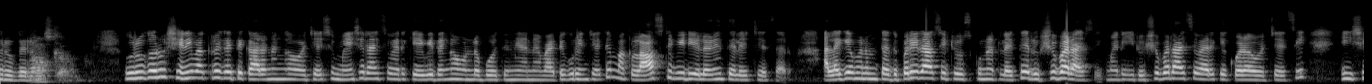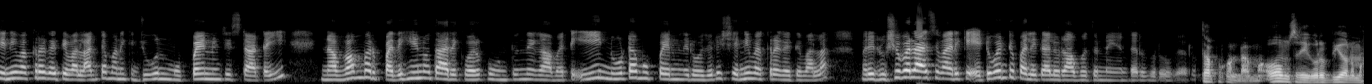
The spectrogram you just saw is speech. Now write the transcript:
గురుగారు. గురుగారు శని వక్రగతి కారణంగా వచ్చేసి మేషరాశి వారికి ఏ విధంగా ఉండబోతుంది అనే వాటి గురించి అయితే మాకు లాస్ట్ వీడియోలోనే తెలియజేశారు అలాగే మనం తదుపరి రాశి చూసుకున్నట్లయితే వృషభ రాశి. మరి ఈ వృషభ రాశి వారికి కూడా వచ్చేసి ఈ శని వక్రగతి వల్ల అంటే మనకి జూన్ ముప్పై నుంచి స్టార్ట్ అయ్యి నవంబర్ పదిహేనో తారీఖు వరకు ఉంటుంది కాబట్టి ఈ నూట ముప్పై ఎనిమిది రోజులు శని వక్రగతి వల్ల మరి వృషభ రాశి వారికి ఎటువంటి ఫలితాలు రాబోతున్నాయి అంటారు గురువు గారు తప్పకుండా ఓం శ్రీ గురుభ్యో నమ.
